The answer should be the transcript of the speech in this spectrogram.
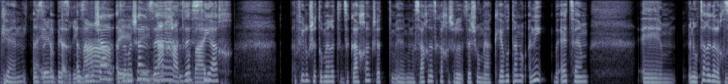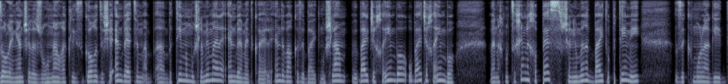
כן, להתנהל אז, בזרימה, אז למשל, ב- אז למשל זה, זה שיח, אפילו כשאת אומרת את זה ככה, כשאת מנסחת את זה ככה, של זה שהוא מעכב אותנו, אני בעצם, אמ, אני רוצה רגע לחזור לעניין של הז'ורנל, רק לסגור את זה, שאין בעצם, הבתים המושלמים האלה, אין באמת כאלה, אין דבר כזה בית מושלם, ובית שחיים בו, הוא בית שחיים בו. ואנחנו צריכים לחפש, כשאני אומרת בית אופטימי, זה כמו להגיד,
